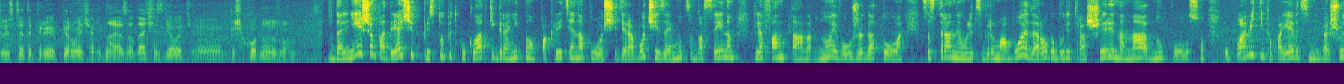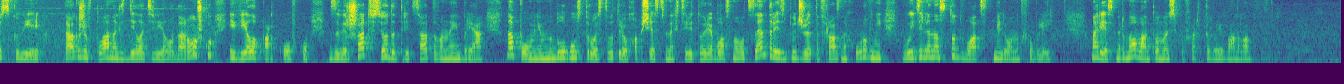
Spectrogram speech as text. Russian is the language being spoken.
То есть это первоочередная задача сделать э, пешеходную зону. В дальнейшем подрядчик приступит к укладке гранитного покрытия на площади. Рабочие займутся бассейном для фонтана. Дно его уже готово. Со стороны улицы Громобоя дорога будет расширена на одну полосу. У памятника появится небольшой скверик. Также в планах сделать велодорожку и велопарковку. Завершат все до 30 ноября. Напомним, на благоустройство трех общественных территорий областного центра из бюджетов разных уровней выделено 120 миллионов рублей. Мария Смирнова, Антон Осипов, РТВ Иванова.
